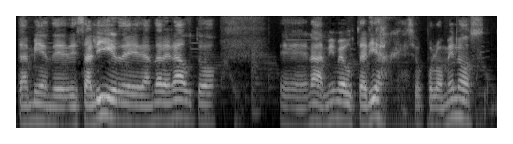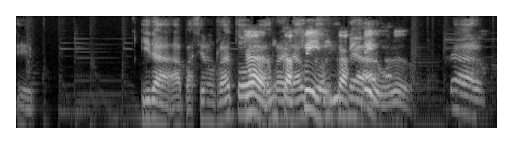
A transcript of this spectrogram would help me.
también de, de salir, de, de andar en auto, nada, a mí me gustaría, yo por lo menos ir a, a pasear un rato, Claro, un café, auto, un café, a- boludo. Claro.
